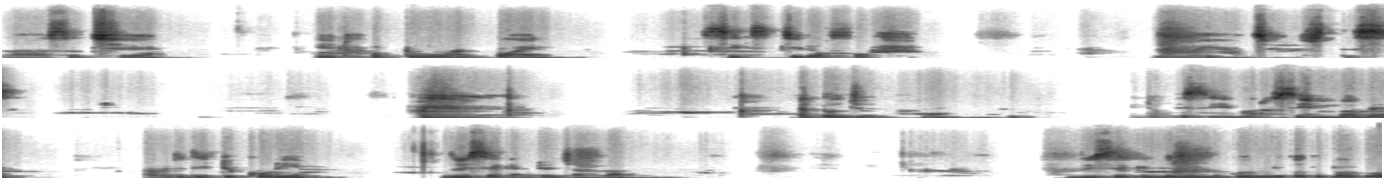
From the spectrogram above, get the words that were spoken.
প্লাস হচ্ছে eight four two point six zero four নয় হাজার আসতেছে এত জন হ্যাঁ? এটা পেয়েছি এবার সেম ভাবে আমি যদি একটু করি, দুই সেকেন্ডের জন্য। দুই সেকেন্ডের জন্য করলে কত পাবো?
